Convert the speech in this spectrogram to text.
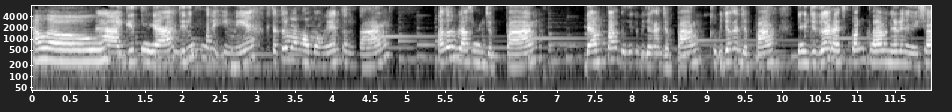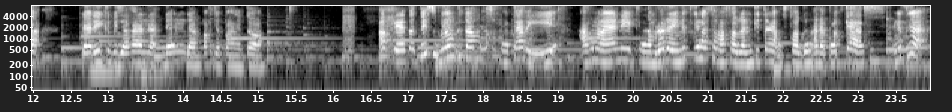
Halo. Nah, gitu ya. Jadi hari ini kita tuh mau ngomongin tentang latar belakang Jepang, dampak dari kebijakan Jepang, kebijakan Jepang, dan juga respon para penyerang Indonesia dari kebijakan dan, dampak Jepang itu. Oke, tapi sebelum kita masuk materi, aku mau nanya nih, kalian berdua udah inget gak sama slogan kita, slogan ada podcast? Inget gak?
